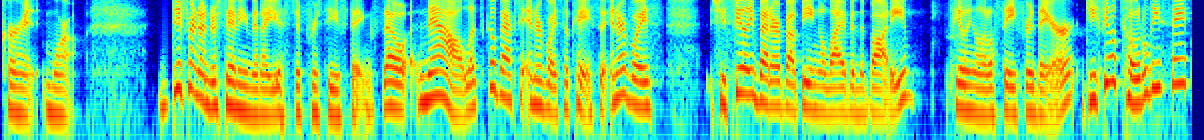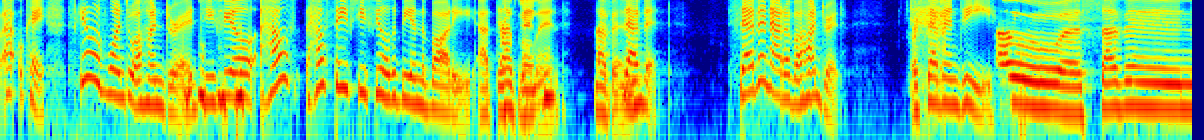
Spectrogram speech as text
current more different understanding than I used to perceive things. So now let's go back to inner voice. Okay, so inner voice, she's feeling better about being alive in the body, feeling a little safer there. Do you feel totally safe? Uh, okay, scale of 1 to a 100. Do you feel how how safe do you feel to be in the body at this Seven. moment? Seven. 7. 7 out of a 100 or 7D? Oh, uh, seven.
